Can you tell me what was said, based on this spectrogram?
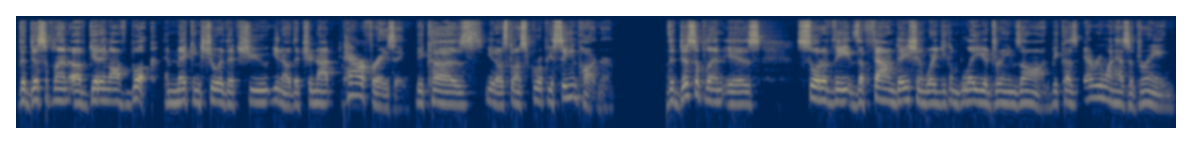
The discipline of getting off book and making sure that you you know that you're not paraphrasing because you know it's going to screw up your scene partner. The discipline is sort of the the foundation where you can lay your dreams on because everyone has a dream,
